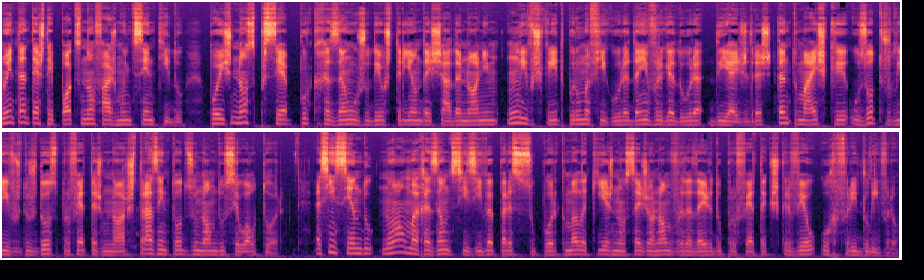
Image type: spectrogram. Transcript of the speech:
No entanto, esta hipótese não faz muito sentido, pois não se percebe por que razão os judeus teriam deixado anónimo um livro escrito por uma figura da envergadura de Esdras, tanto mais que os outros livros dos doze profetas menores trazem todos o nome do seu autor. Assim sendo, não há uma razão decisiva para se supor que Malaquias não seja o nome verdadeiro do profeta que escreveu o referido livro.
